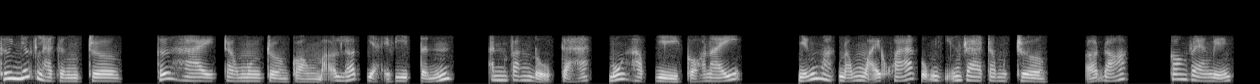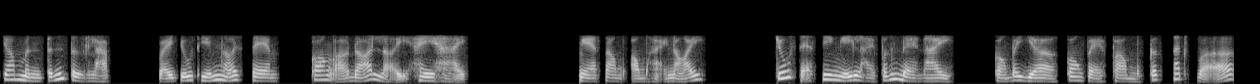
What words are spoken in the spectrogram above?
thứ nhất là gần trường, thứ hai trong trường còn mở lớp dạy vi tỉnh, anh văn đủ cả, muốn học gì có nấy. Những hoạt động ngoại khóa cũng diễn ra trong trường, ở đó, con rèn luyện cho mình tính tự lập. Vậy chú thiếm nói xem, con ở đó lợi hay hại? Nghe xong ông Hải nói, chú sẽ suy nghĩ lại vấn đề này. Còn bây giờ con về phòng cất sách vở,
